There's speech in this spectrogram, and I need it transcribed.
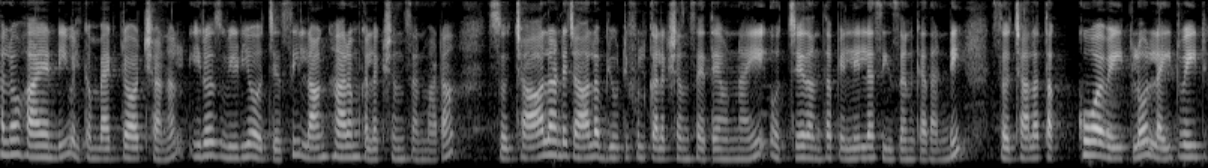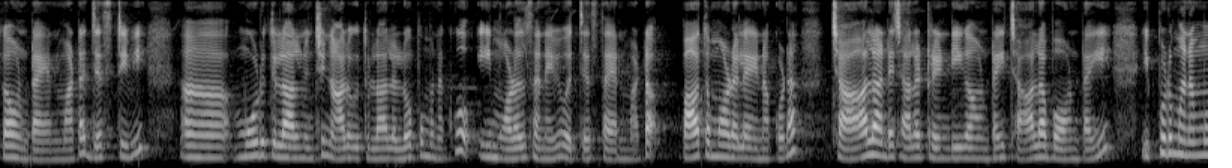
హలో హాయ్ అండి. Welcome back to our channel. ఈరోజు వీడియో వచ్చేసి లాంగ్ హారం కలెక్షన్స్ అనమాట సో చాలా అంటే చాలా బ్యూటిఫుల్ కలెక్షన్స్ అయితే ఉన్నాయి. వచ్చేదంతా పెళ్ళిళ్ళ సీజన్ కదండి. సో చాలా తక్కువ వెయిట్లో లైట్ వెయిట్గా ఉంటాయన్నమాట. జస్ట్ ఇవి మూడు తులాల నుంచి నాలుగు తులాల లోపు మనకు ఈ మోడల్స్ అనేవి వచ్చేస్తాయి అన్నమాట పాత మోడల్ అయినా కూడా చాలా అంటే చాలా ట్రెండీగా ఉంటాయి చాలా బాగుంటాయి. ఇప్పుడు మనము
